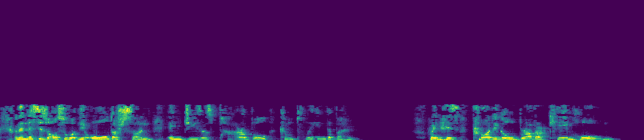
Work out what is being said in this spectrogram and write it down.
And then this is also what the older son in Jesus' parable complained about. When his prodigal brother came home,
